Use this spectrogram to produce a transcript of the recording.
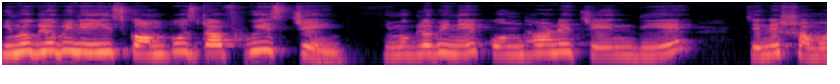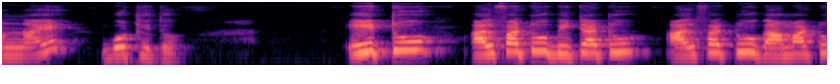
hemoglobin A is composed of which chain hemoglobin A কোন ধরনের চেইন দিয়ে চেনের সমন্বয়ে গঠিত? A two alpha two beta two alpha two gamma two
